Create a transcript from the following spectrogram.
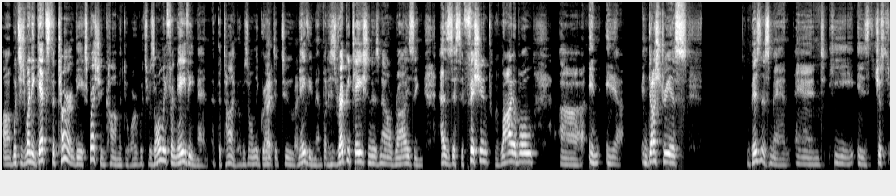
uh, which is when he gets the term, the expression Commodore, which was only for Navy men at the time. It was only granted right, to right. Navy men, but his reputation is now rising as this efficient, reliable, uh, in, in uh, industrious businessman, and he is just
